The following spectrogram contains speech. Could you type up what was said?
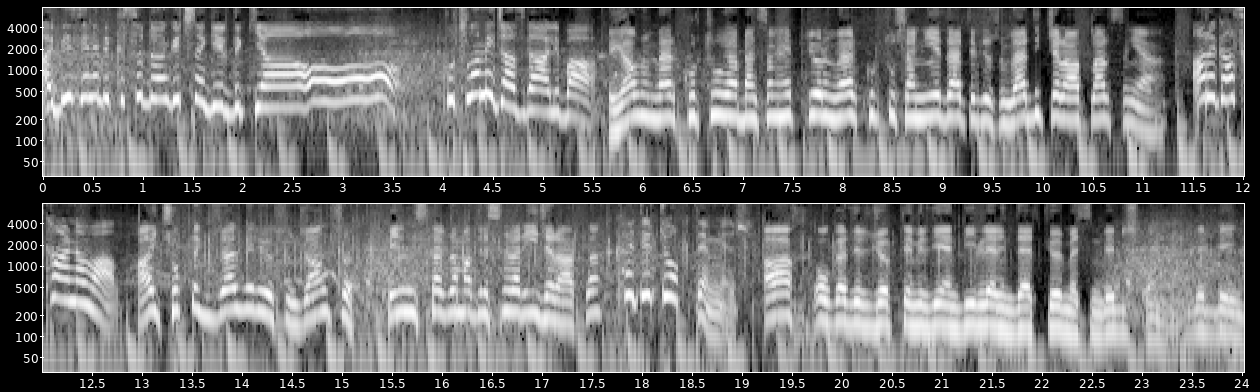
Ay biz yine bir kısır döngü içine girdik ya. Oo. Kurtulamayacağız galiba. E yavrum ver kurtul ya ben sana hep diyorum ver kurtul sen niye dert ediyorsun verdikçe rahatlarsın ya. Aragaz Karnaval. Ay çok da güzel veriyorsun Cansu. Benim Instagram adresini ver iyice rahatla. Kadir Copdemir. Ah o Kadir Cöptemir diyen dillerin dert görmesin bebişkom bebeğim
